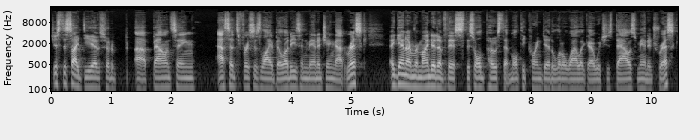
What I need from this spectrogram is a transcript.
just this idea of sort of uh, balancing assets versus liabilities and managing that risk again, I'm reminded of this this old post that Multicoin did a little while ago, which is DAOs manage risk.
